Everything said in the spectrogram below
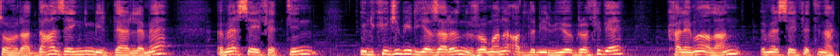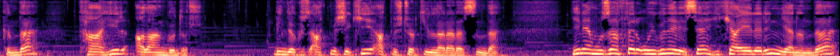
sonra daha zengin bir derleme Ömer Seyfettin ülkücü bir yazarın romanı adlı bir biyografi de kaleme alan Ömer Seyfettin hakkında Tahir Alangu'dur. 1962-64 yıllar arasında. Yine Muzaffer Uyguner ise hikayelerin yanında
